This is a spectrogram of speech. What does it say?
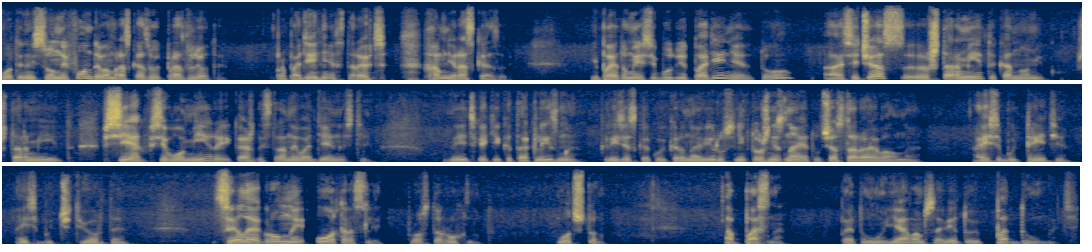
Вот инвестиционные фонды вам рассказывают про взлеты. Про падения стараются вам не рассказывать. И поэтому, если будет падение, то... А сейчас э, штормит экономику штормит всех, всего мира и каждой страны в отдельности. Видите, какие катаклизмы, кризис какой, коронавирус. Никто же не знает. Вот сейчас вторая волна. А если будет третья? А если будет четвертая? Целые огромные отрасли просто рухнут. Вот что опасно. Поэтому я вам советую подумать.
